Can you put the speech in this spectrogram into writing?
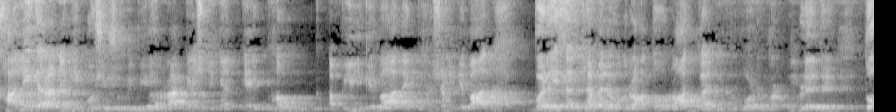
खाली कराने की कोशिश हुई थी और राकेश टिकैत के एक भावुक अपील के बाद, एक भाषण के बाद बड़ी संख्या में लोग रातों रात गाजीपुर बॉर्डर पर उमड़े थे। तो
